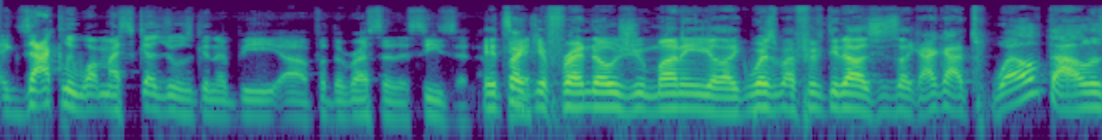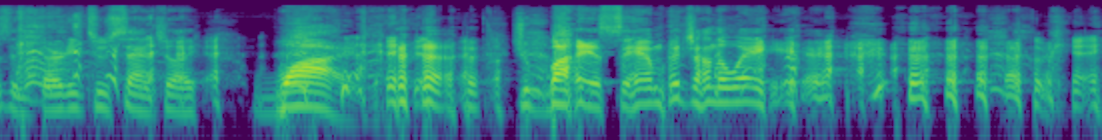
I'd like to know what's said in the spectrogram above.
exactly what my schedule is going to be uh, for the rest of the season. It's like your friend owes you money. You're like, "Where's my fifty dollars?" He's like, "I got twelve dollars and thirty two cents." You're like, "Why? Did you buy a sandwich on the way here?" okay,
